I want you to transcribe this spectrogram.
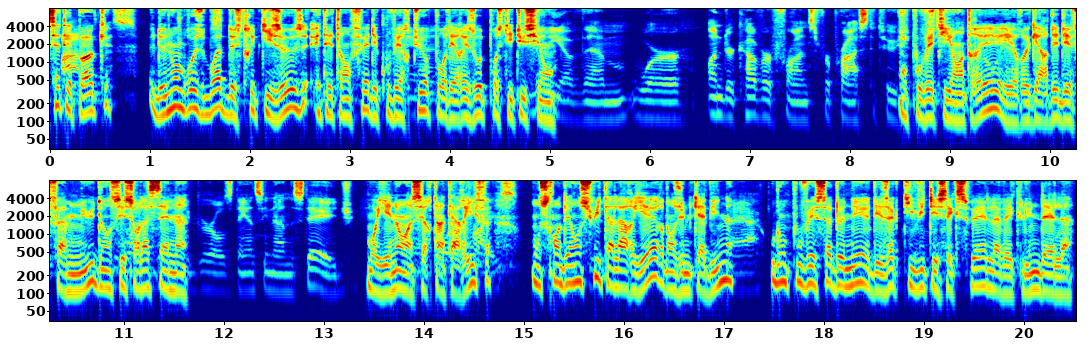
cette époque, de nombreuses boîtes de stripteaseuses étaient en fait des couvertures pour des réseaux de prostitution. On pouvait y entrer et regarder des femmes nues danser sur la scène. Moyennant un certain tarif, on se rendait ensuite à l'arrière dans une cabine où l'on pouvait s'adonner à des activités sexuelles avec l'une d'elles.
